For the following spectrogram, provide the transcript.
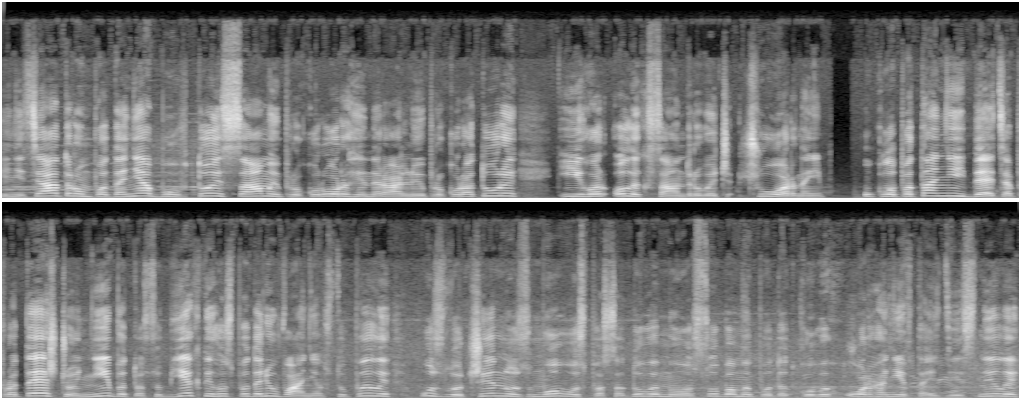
Ініціатором подання був той самий прокурор Генеральної прокуратури Ігор Олександрович Чорний. У клопотанні йдеться про те, що нібито суб'єкти господарювання вступили у злочинну змову з посадовими особами податкових органів та здійснили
